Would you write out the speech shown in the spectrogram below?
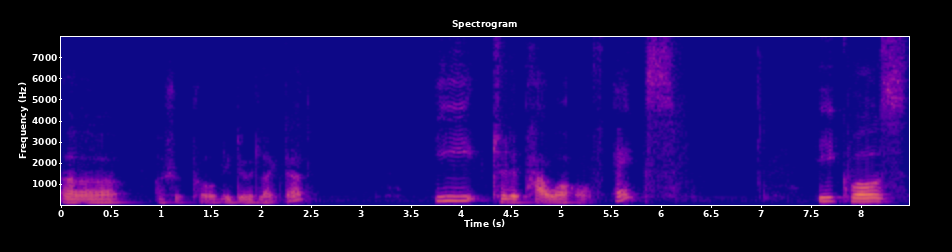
uh, I should probably do it like that, e to the power of x equals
